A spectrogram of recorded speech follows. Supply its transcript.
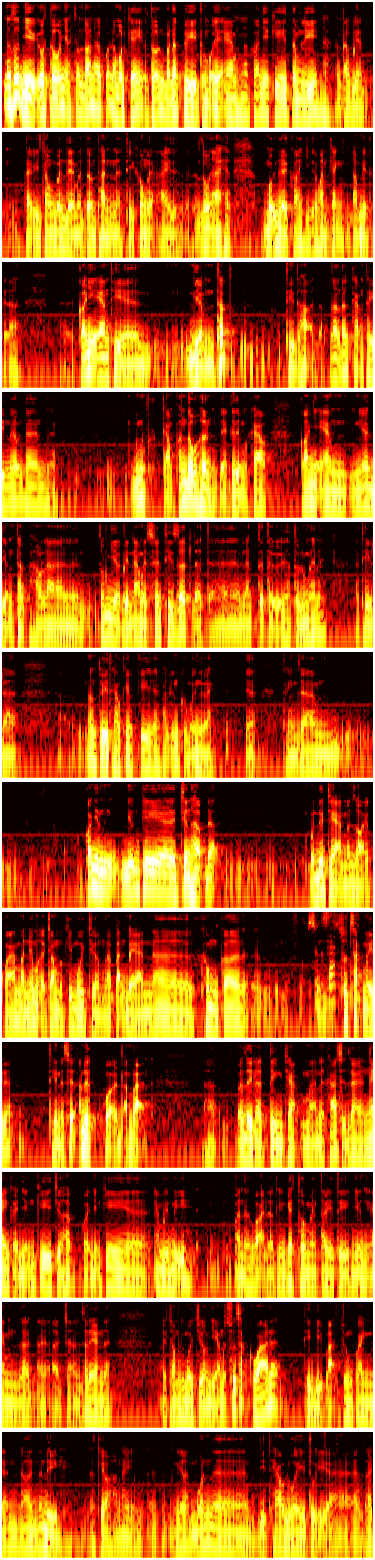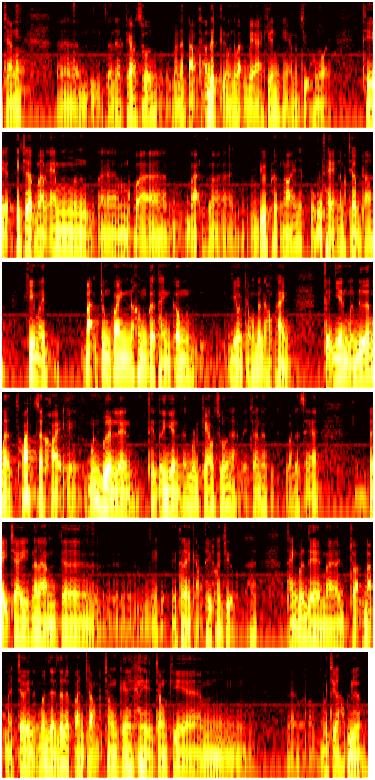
nó rất nhiều yếu tố nha. Trong đó nó cũng là một cái yếu tố mà nó tùy từ mỗi em. Nó có những cái tâm lý nó đặc biệt. Tại vì trong vấn đề mà tâm thần thì không có ai giống ai hết. Mỗi người có những cái hoàn cảnh đặc biệt của đó ờ, có những em thì ờ, điểm thấp thì họ nó, nó cảm thấy nó, nó, muốn cảm phấn đấu hơn để tới điểm cao. Có những em nghĩa điểm thấp hoặc là giống như ở Việt Nam hồi xưa thi rớt là ờ, là tự tử là tùm lum hết đấy. Thì là nó tùy theo cái, cái phản ứng của mỗi người. Yeah. thành ra có những những cái trường hợp đó một đứa trẻ mà giỏi quá mà nếu mà ở trong một cái môi trường mà bạn bè nó không có xuất sắc, xuất sắc mấy đó thì nó sẽ áp lực của đám bạn. À, và đây là tình trạng mà nó khá xảy ra ngay cả những cái trường hợp của những cái em bên Mỹ mà nó gọi là cái ghetto mentality những em da, ở, ở da đen đó. Ở trong cái môi trường như em xuất sắc quá đó thì bị bạn chung quanh nó nó, nó nó kiểu hàng này, nghĩa là muốn ờ, đi theo đuôi tụi ờ, da trắng ờ, dẫn nó kéo xuống và nó tạo cái áp lực cho bạn bè khiến các em chịu không nổi. Thì cái trường hợp mà em của bạn của Duy Phượng nói thì cũng có thể là một trường hợp đó. Khi mà bạn chung quanh nó không có thành công nhiều trong vấn đề học hành, tự nhiên một đứa mà thoát ra khỏi, muốn vươn lên thì tự nhiên nó muốn kéo xuống à để cho nó, và nó sẽ tẩy chay, nó làm cho cái này cảm thấy khó chịu. Thành vấn đề mà chọn bạn mà chơi cũng vấn đề rất là quan trọng trong cái trong cái um, môi trường học đường.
